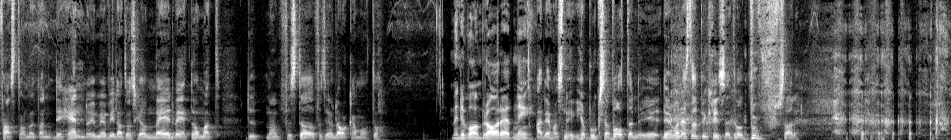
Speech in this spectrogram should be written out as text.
fast honom. Utan det händer ju. Men jag vill att de ska vara medvetna om att du, man förstör för sina lagkamrater. Men det var en bra räddning. Ja, den var snygg. Jag boxade bort den. Det- Den var nästan uppe i krysset. Det var buff, sa det.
